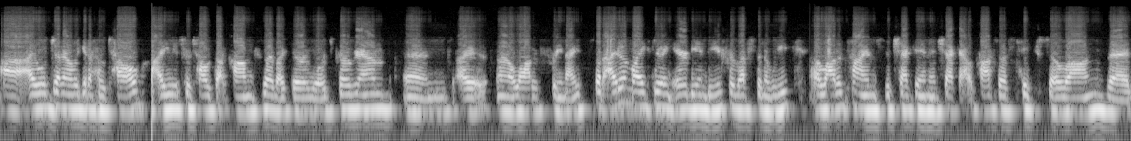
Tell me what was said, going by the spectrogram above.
uh, I will generally get a hotel. I use hotels.com because I like their rewards program and I earn a lot of free nights. But I don't like doing Airbnb for less than a week. A lot of times the check-in and check-out process takes so long that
